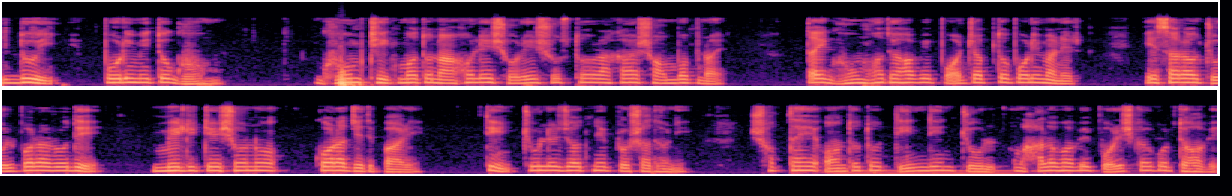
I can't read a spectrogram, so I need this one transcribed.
দুই, পরিমিত ঘুম। ঘুম ঠিকমতো না হলে শরীর সুস্থ রাখা সম্ভব নয়। তাই ঘুম হতে হবে পর্যাপ্ত পরিমাণের। এছাড়াও চুল পড়া রোধে মেডিটেশনও করা যেতে পারে। তিন, চুলের যত্নে প্রসাধনী। সপ্তাহে অন্তত তিন দিন চুল ভালোভাবে পরিষ্কার করতে হবে।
